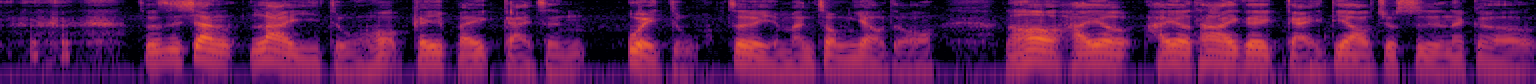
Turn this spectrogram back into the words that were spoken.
就是像赖已读哦，可以把改成未读，这个也蛮重要的哦。然后还有还有，它还可以改掉，就是那个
